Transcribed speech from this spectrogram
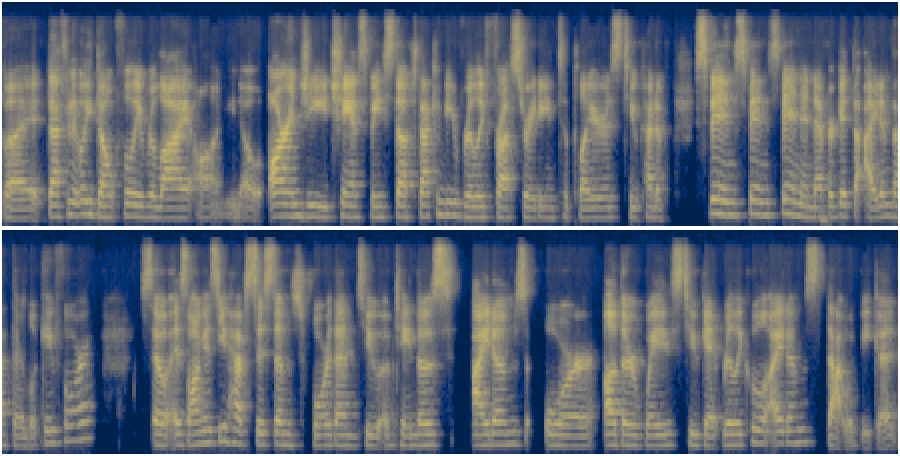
But definitely don't fully rely on, you know, RNG, chance based stuff. That can be really frustrating to players to kind of spin, spin, spin and never get the item that they're looking for. So as long as you have systems for them to obtain those items or other ways to get really cool items, that would be good.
